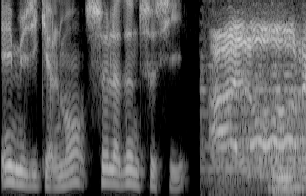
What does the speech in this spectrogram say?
et musicalement cela donne ceci. Alors,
